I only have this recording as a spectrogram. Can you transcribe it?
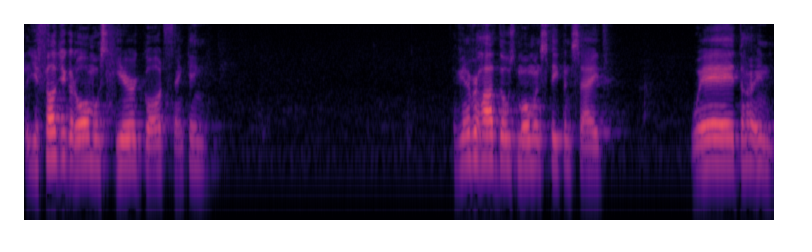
that you felt you could almost hear God thinking? Have you never had those moments deep inside, way down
